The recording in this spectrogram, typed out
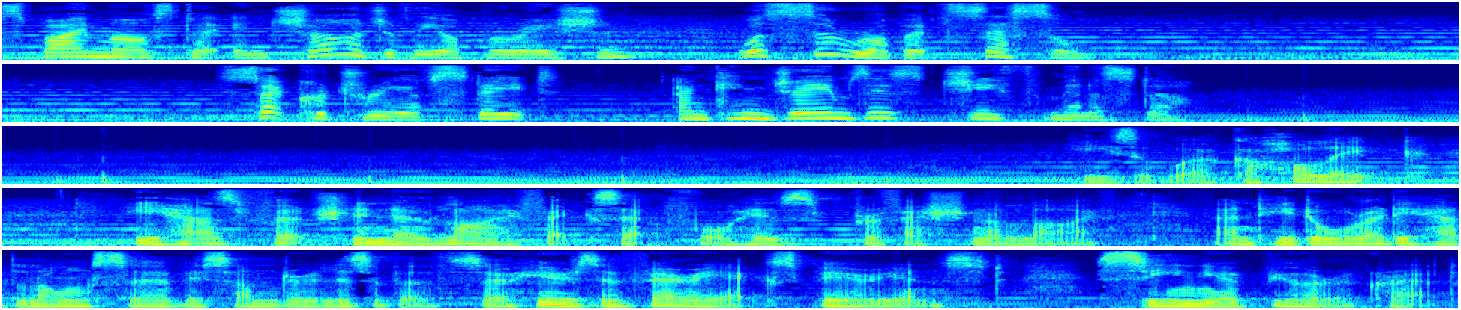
spy master in charge of the operation was Sir Robert Cecil, Secretary of State and King James's chief minister. He's a workaholic. He has virtually no life except for his professional life and he'd already had long service under Elizabeth, so here's a very experienced senior bureaucrat.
